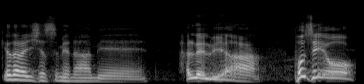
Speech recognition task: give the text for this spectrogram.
깨달아주셨으면 아멘. 할렐루야. 보세요.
